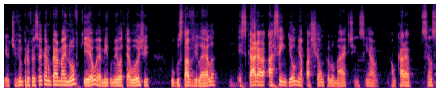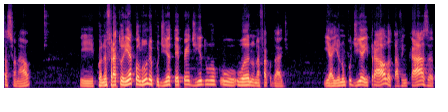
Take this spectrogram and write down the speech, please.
eu tive um professor que era um cara mais novo que eu, é amigo meu até hoje, o Gustavo Vilela. Esse cara acendeu minha paixão pelo marketing, assim, é é um cara sensacional. E quando eu fraturei a coluna, eu podia ter perdido o, o- ano na faculdade. E aí eu não podia ir para aula, estava em casa,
